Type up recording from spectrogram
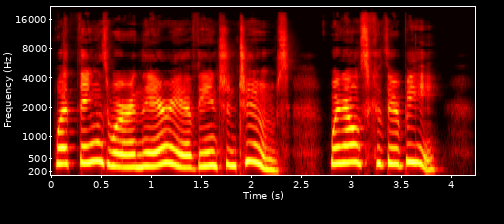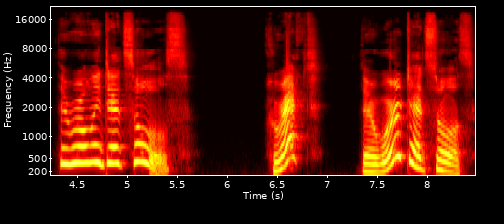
What things were in the area of the ancient tombs? What else could there be? There were only dead souls. Correct. There were dead souls.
